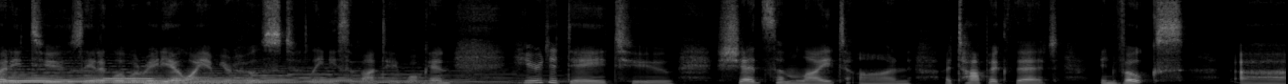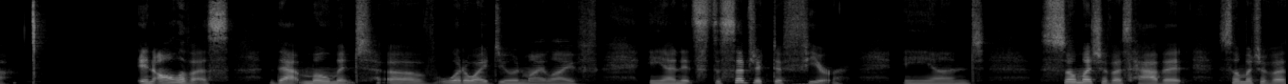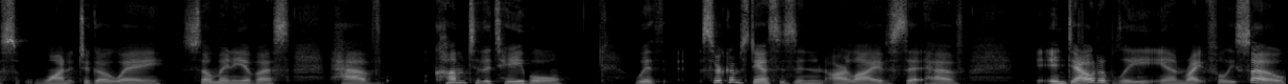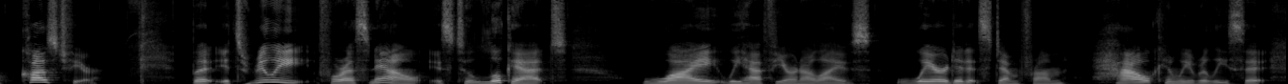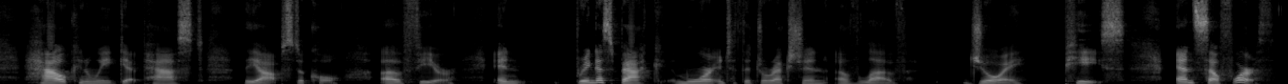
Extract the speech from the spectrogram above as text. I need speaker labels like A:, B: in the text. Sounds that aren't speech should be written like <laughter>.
A: everybody, to Zeta Global Radio. I am your host, Lainey Savante Walken, here today to shed some light on a topic that invokes uh, in all of us that moment of what do I do in my life? And it's the subject of fear. And so much of us have it, so much of us want it to go away, so many of us have come to the table with circumstances in our lives that have undoubtedly and rightfully so caused fear. But it's really for us now is to look at why we have fear in our lives. Where did it stem from? How can we release it? How can we get past the obstacle of fear and bring us back more into the direction of love, joy, peace, and self worth?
